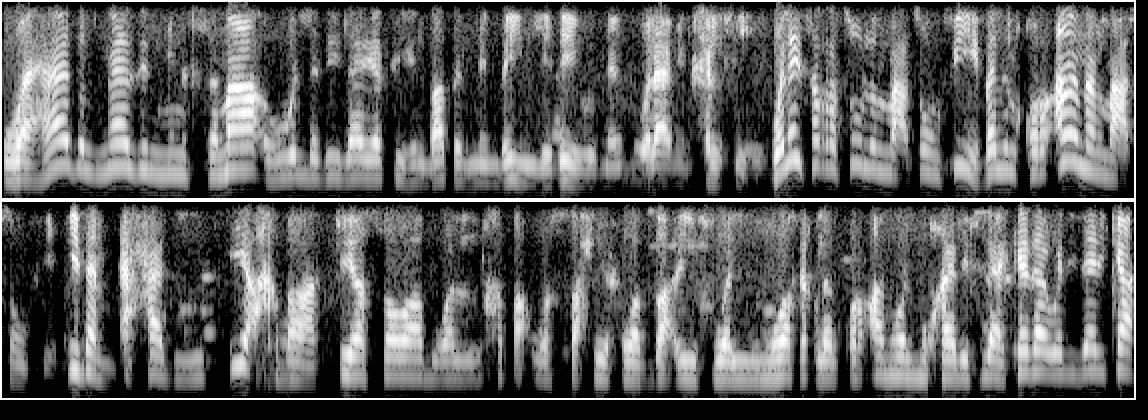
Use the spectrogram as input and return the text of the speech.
وهذا النازل من السماء هو الذي لا يأتيه الباطل من بين يديه ولا من خلفه. وليس الرسول المعصوم فيه بل القرآن المعصوم فيه. إذا أحاديث هي أخبار فيها الصواب والخطأ والصحيح والضعيف والموافق للقرآن والمخالف له كذا. ولذلك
